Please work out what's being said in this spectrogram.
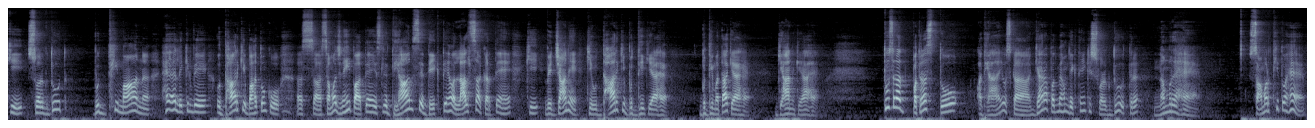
कि स्वर्गदूत बुद्धिमान है, लेकिन वे उद्धार की बातों को समझ नहीं पाते हैं, इसलिए ध्यान से देखते हैं और लालसा करते हैं कि वे जाने कि उद्धार की बुद्धि क्या है बुद्धिमता क्या है, ज्ञान क्या है। दूसरा पत्रस दो अध्याय उसका ग्यारह पद में हम देखते हैं कि स्वर्गदूत नम्र है। सामर्थ्य तो है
